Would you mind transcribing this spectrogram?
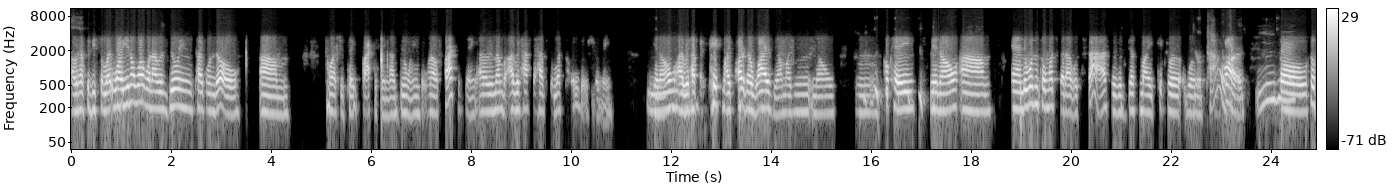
I would have to be select. Well, you know what? When I was doing Taekwondo, um, or I should say practicing, not doing, but when I was practicing, I remember I would have to have select holders for me. You know, I would have to pick my partner wisely. I'm like, mm, no, mm, okay, you know. Um, and it wasn't so much that I was fast; it was just my kicks were were You're powerful. hard. Mhm. So, so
